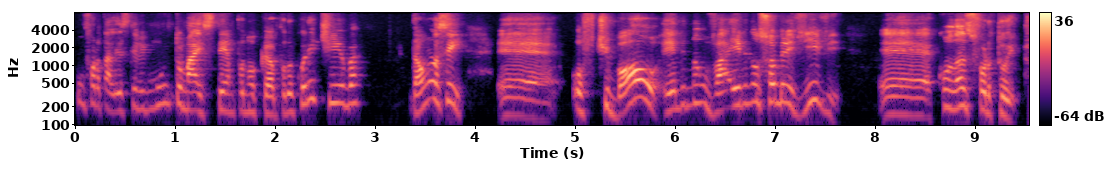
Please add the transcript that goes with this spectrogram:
o Fortaleza teve muito mais tempo no campo do Curitiba. Então, assim, é, o futebol ele não vai, ele não sobrevive é, com lance fortuito.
